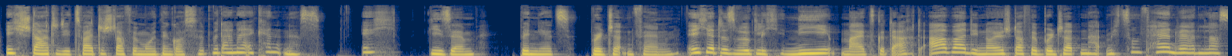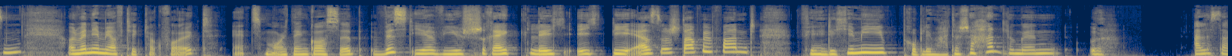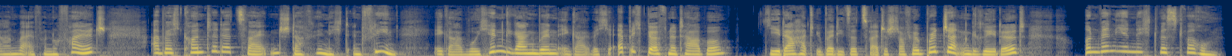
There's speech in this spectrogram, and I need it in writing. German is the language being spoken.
Ich starte die zweite Staffel More Than Gossip mit einer Erkenntnis. Ich, Gisem, bin jetzt Bridgerton-Fan. Ich hätte es wirklich niemals gedacht, aber die neue Staffel Bridgerton hat mich zum Fan werden lassen. Und wenn ihr mir auf TikTok folgt, It's More Than Gossip, wisst ihr, wie schrecklich ich die erste Staffel fand. Fehlende Chemie, problematische Handlungen. Ugh. Alles daran war einfach nur falsch, aber ich konnte der zweiten Staffel nicht entfliehen. Egal wo ich hingegangen bin, egal welche App ich geöffnet habe, jeder hat über diese zweite Staffel Bridgerton geredet. Und wenn ihr nicht wisst warum,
